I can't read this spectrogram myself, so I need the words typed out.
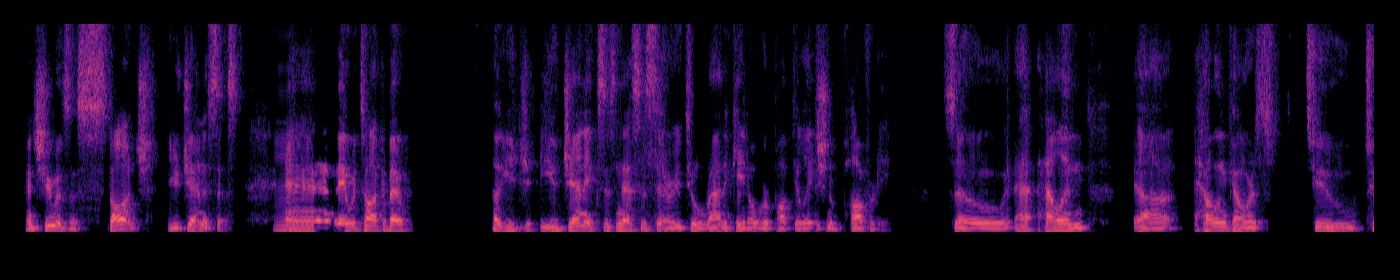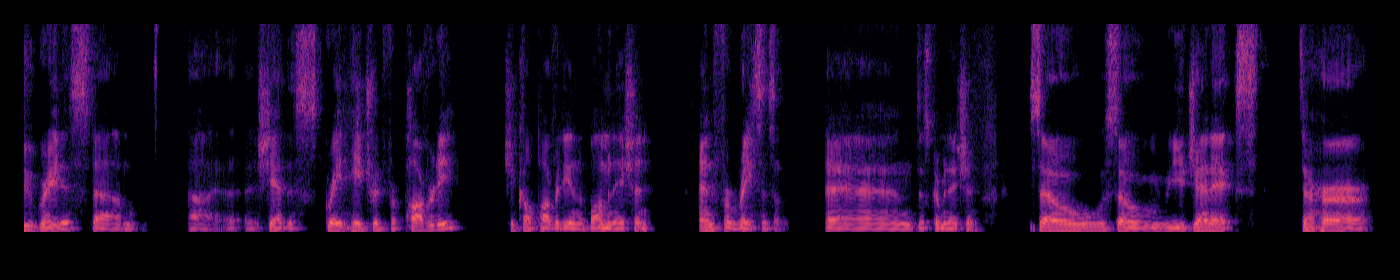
and she was a staunch eugenicist. Mm. And they would talk about how eugenics is necessary to eradicate overpopulation and poverty. So Helen uh, Helen Keller's two two greatest. Um, uh, she had this great hatred for poverty. She called poverty an abomination, and for racism and discrimination. so so eugenics to her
